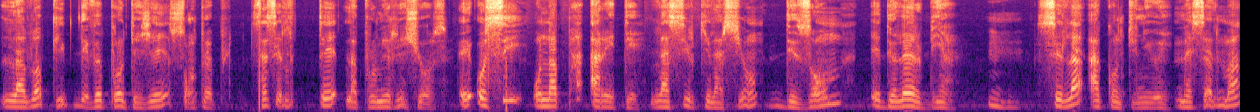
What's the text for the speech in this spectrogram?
la loi qui devait protéger son peuple. Ça, c'était la première des choses. Et aussi, on n'a pas arrêté la circulation des hommes et de leurs biens. Mhm. Cela a continué, mais seulement...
